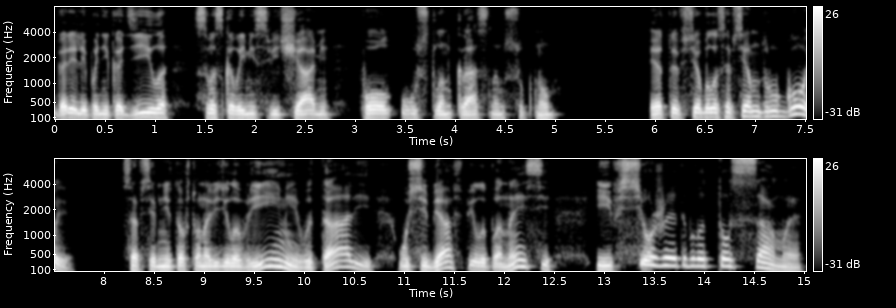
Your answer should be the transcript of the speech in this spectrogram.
горели паникадила с восковыми свечами, пол устлан красным сукном. Это все было совсем другое, совсем не то, что она видела в Риме, в Италии, у себя в Пелопоннесе, и все же это было то самое,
